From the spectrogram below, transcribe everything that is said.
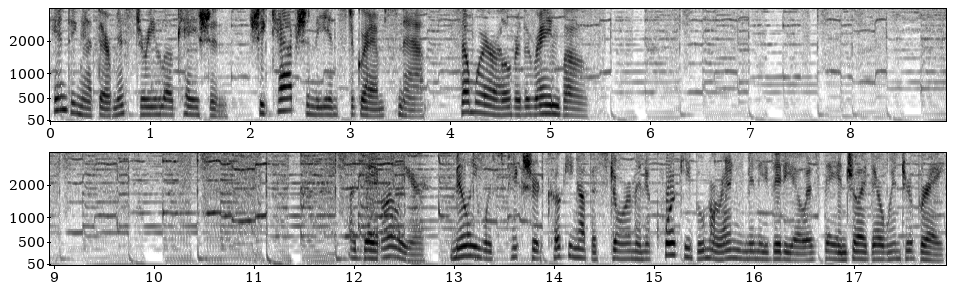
Hinting at their mystery location, she captioned the Instagram snap, somewhere over the rainbow. A day earlier, Millie was pictured cooking up a storm in a quirky boomerang mini video as they enjoyed their winter break.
